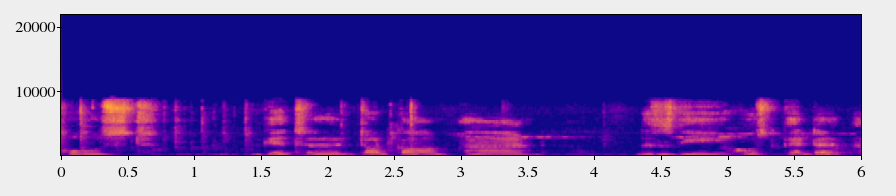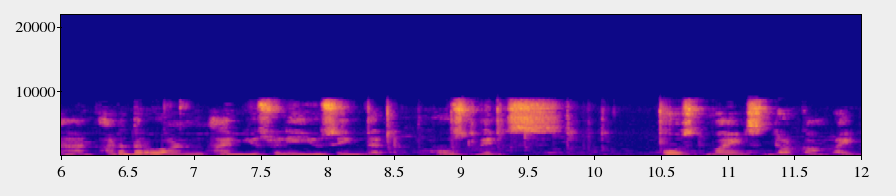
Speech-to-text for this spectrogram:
hostgator.com and this is the hostgator and another one i'm usually using that hostwinds hostwinds.com right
